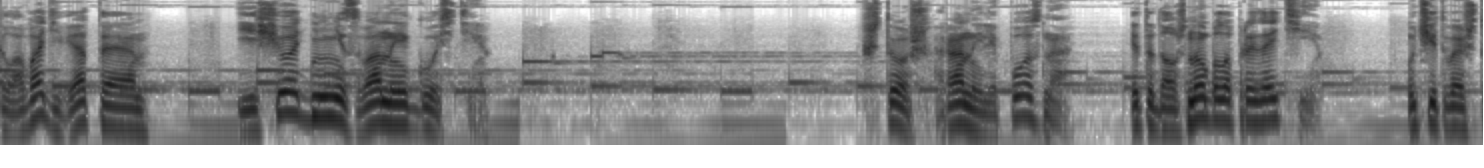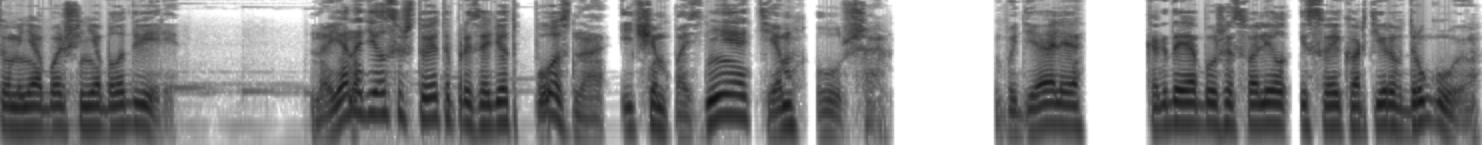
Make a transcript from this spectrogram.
Глава девятая. Еще одни незваные гости. Что ж, рано или поздно это должно было произойти, учитывая, что у меня больше не было двери. Но я надеялся, что это произойдет поздно, и чем позднее, тем лучше. В идеале, когда я бы уже свалил из своей квартиры в другую,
